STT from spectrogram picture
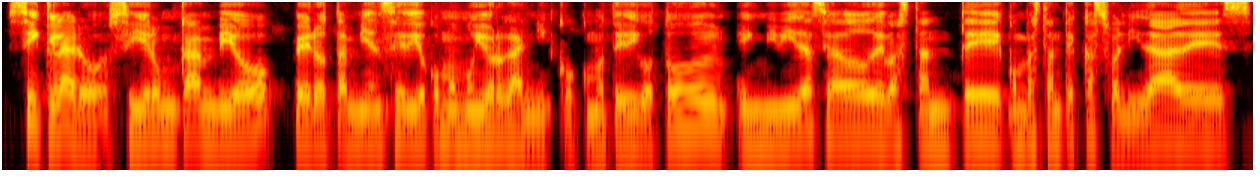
Sí, claro, sí era un cambio, pero también se dio como muy orgánico. Como te digo, todo en mi vida se ha dado de bastante, con bastantes casualidades,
